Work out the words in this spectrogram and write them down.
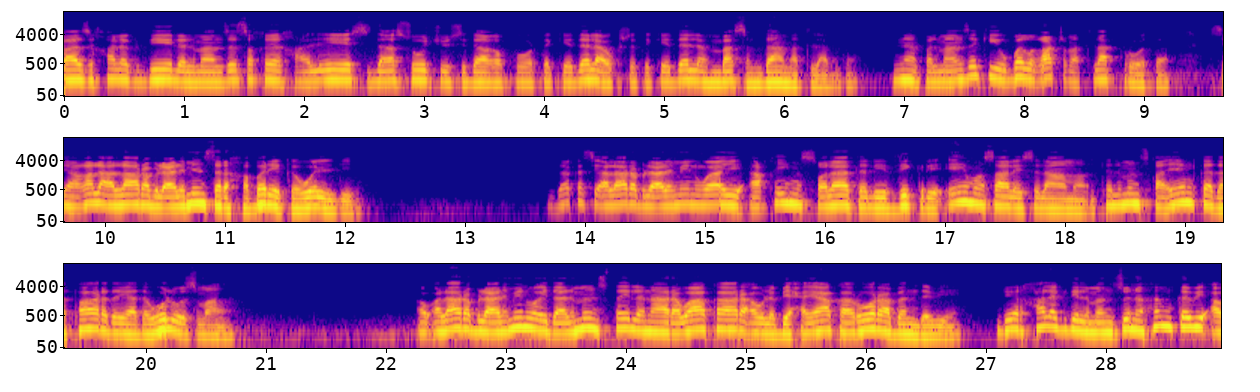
بعضې خلک دي له لمانځه څخه یې خالص دا سوچ وي چې دغه پورته کېدل او کښته کېدل هم بس همدا مطلب ده نه په لمانځه کې یو بل غټ مطلب پروت ده چې هغه له الله رب العالمین سره خبرې کول دي ځکه چې الله رب العالمین وایي اقیم الصلاه للذکر ای موسی علیه السلام ته لمونځ قایم که د پاره د یادولو زما او الله رب العالمین وایي دا لمونځ ته له ناروا کار او له بېحیا کارو رابندوي ډېر خلک دې لمونځونه هم کوي او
